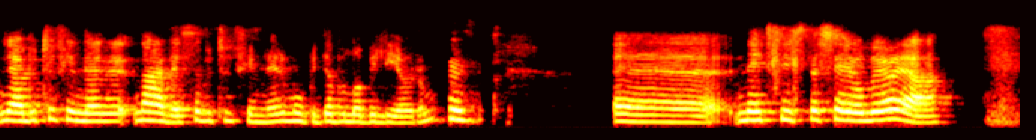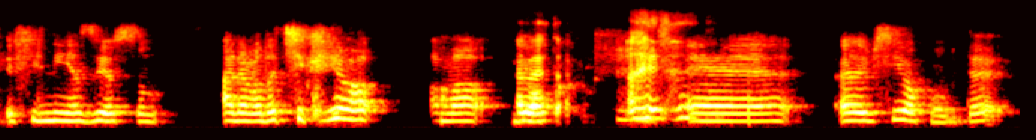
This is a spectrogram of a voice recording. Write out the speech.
yani bütün filmleri neredeyse bütün filmleri Mubi'de bulabiliyorum. Ee, Netflix'te şey oluyor ya filmi yazıyorsun arabada çıkıyor ama yok. Evet. Aynen. Ee, öyle bir şey yok mu bir de?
